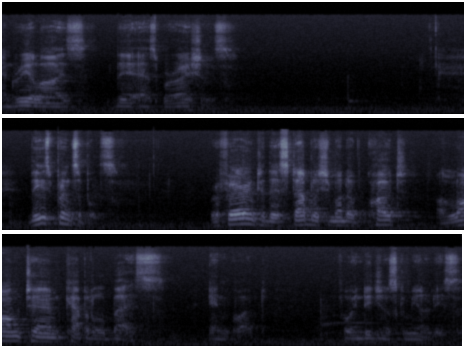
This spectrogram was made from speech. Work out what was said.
and realise their aspirations. These principles, referring to the establishment of, quote, a long-term capital base, end quote, for Indigenous communities,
